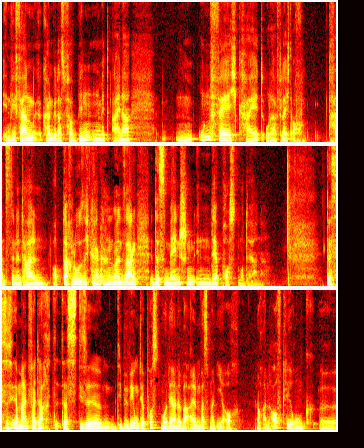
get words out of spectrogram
inwiefern können wir das verbinden mit einer Unfähigkeit oder vielleicht auch transzendentalen Obdachlosigkeit, könnte man sagen, des Menschen in der Postmoderne. Das ist ja mein Verdacht, dass diese, die Bewegung der Postmoderne bei allem, was man ihr auch noch an Aufklärung äh,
